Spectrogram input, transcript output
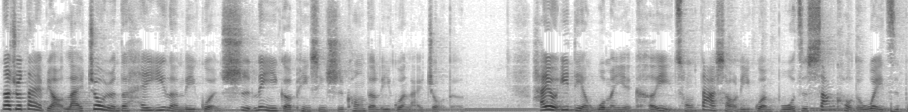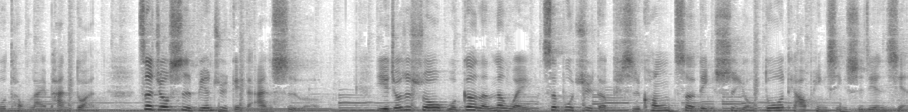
那就代表来救援的黑衣人李衮是另一个平行时空的李衮来救的。还有一点，我们也可以从大小李衮脖子伤口的位置不同来判断，这就是编剧给的暗示了。也就是说，我个人认为这部剧的时空设定是有多条平行时间线。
